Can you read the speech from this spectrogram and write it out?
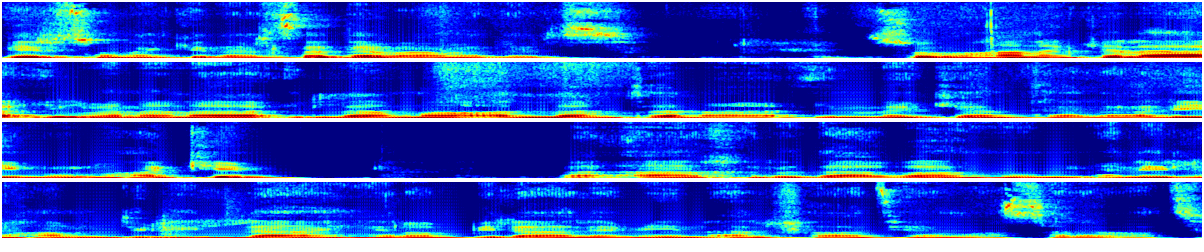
Bir sonraki derse devam ederiz. Subhaneke la ilmenena illa ma allamtena inneke entel alimul hakim ve ahiru davahum enilhamdülillahi rabbil alemin. El Fatiha ma salavat.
